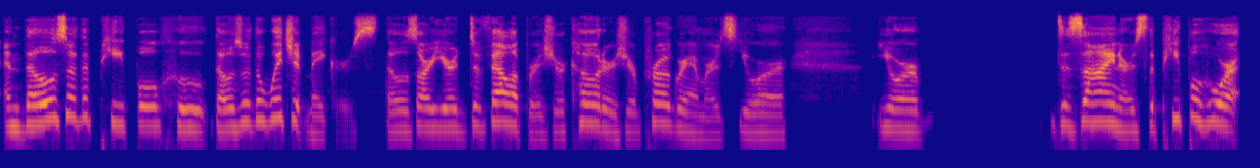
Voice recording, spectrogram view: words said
And those are the people who, those are the widget makers. Those are your developers, your coders, your programmers, your, your designers, the people who are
